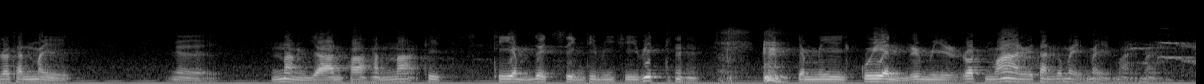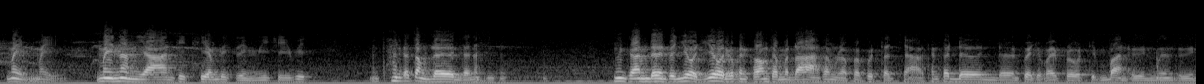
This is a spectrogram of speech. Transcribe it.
แล้วท่านไม่นั่งยานพาหนะที่เทียมด้วยสิ่งที่มีชีวิต จะมีเกวียนหรือมีรถม้าท่านก็ไม่ไม่ไม่ไม่ไม่ไม่ไม่นั่งยานที่เทียมด้วยสิ่งมีชีวิต ท่านก็ต้องเดินแต่นั้นการเดินเป็นโยชน์โยชน์ก็เป็นของธรรมดาสำหรับพระพุทธเจ้าท่านก็เดินเดินเพื่อจะไปโปรดที่บ้านอื่นเมืองอื่น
